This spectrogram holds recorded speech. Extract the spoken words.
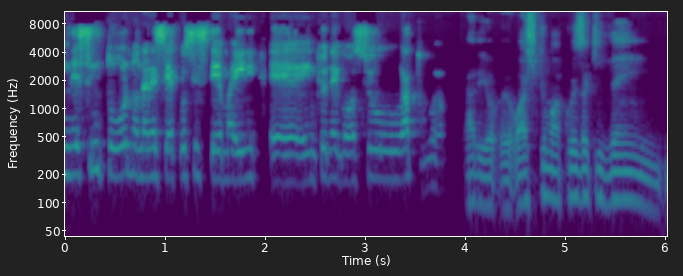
nesse entorno, né, nesse ecossistema aí é, em que o negócio atua. Cara, eu, eu acho que uma coisa que vem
